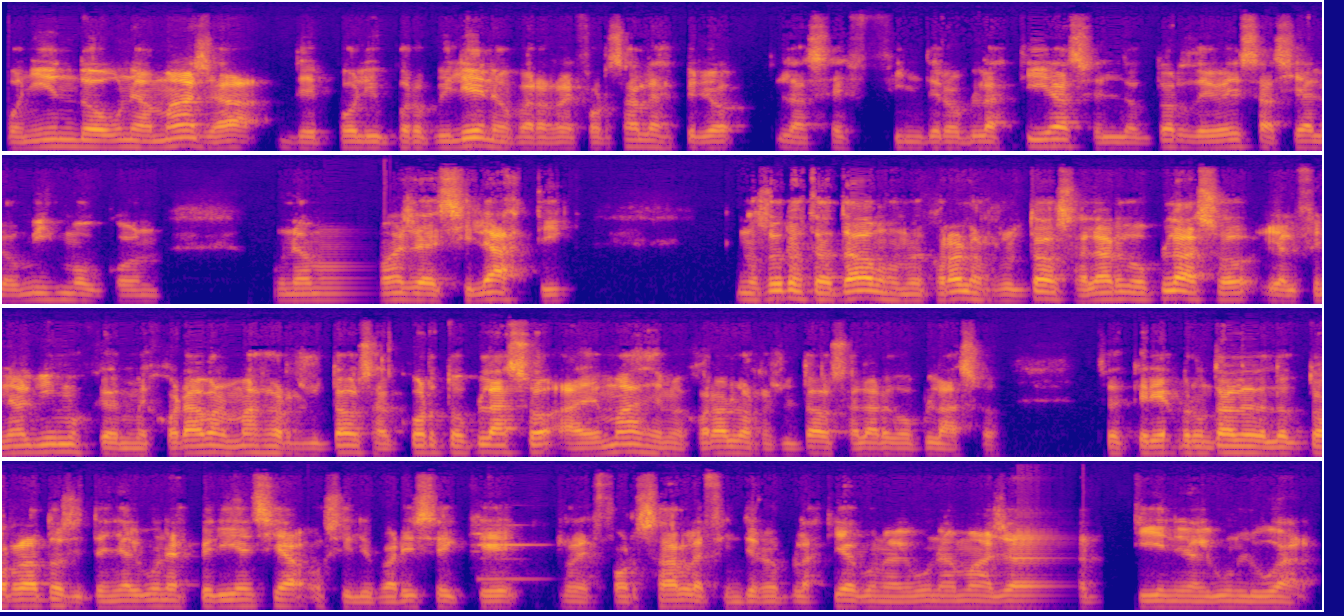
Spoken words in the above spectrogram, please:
poniendo una malla de polipropileno para reforzar las, las esfinteroplastías, el doctor Debes hacía lo mismo con una malla de silastic, nosotros tratábamos de mejorar los resultados a largo plazo y al final vimos que mejoraban más los resultados a corto plazo, además de mejorar los resultados a largo plazo. Entonces quería preguntarle al doctor Rato si tenía alguna experiencia o si le parece que reforzar la esfinteroplastía con alguna malla tiene algún lugar.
